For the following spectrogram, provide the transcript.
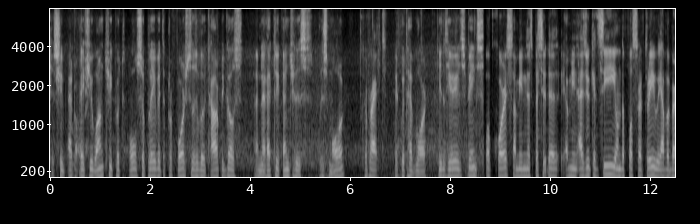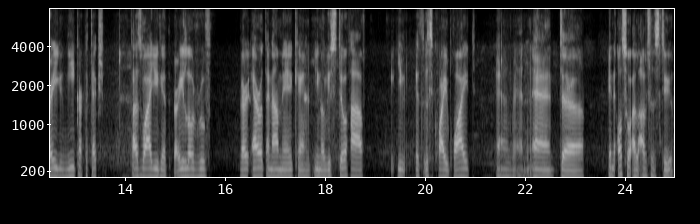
the ship at all. If you want, you could also play with the proportions of the car because an electric engine is, is smaller. Right. It could have more interior space. Of course, I mean, specific, I mean, as you can see on the Polestar 3, we have a very unique architecture. That's why you get very low roof, very aerodynamic, and you know you still have you, it's, it's quite wide, and and, uh, it also allows us to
